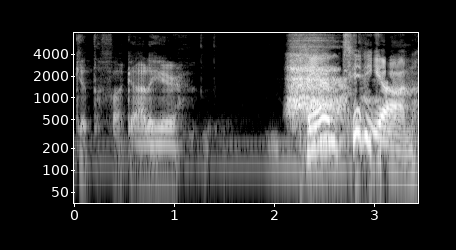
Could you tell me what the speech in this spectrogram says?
Get the fuck out of here. Pantidion,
